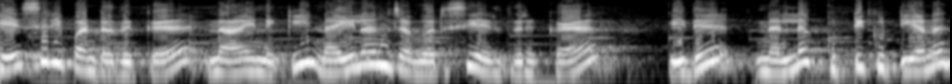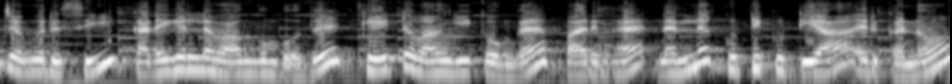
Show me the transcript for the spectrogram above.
கேசரி பண்ணுறதுக்கு நான் இன்னைக்கு நைலான் ஜவரிசி எடுத்திருக்கேன். இது நல்ல குட்டி குட்டியான ஜவ்வரிசி கடைகளில் வாங்கும்போது கேட்டு வாங்கிக்கோங்க. பாருங்கள் நல்ல குட்டி குட்டியாக இருக்கணும்.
